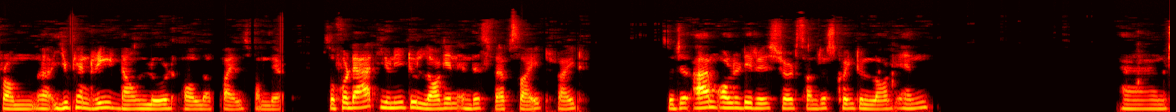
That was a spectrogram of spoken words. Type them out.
from uh, you can re-download all the files from there. So for that you need to log in in this website right so just i'm already registered so i'm just going to log in. And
